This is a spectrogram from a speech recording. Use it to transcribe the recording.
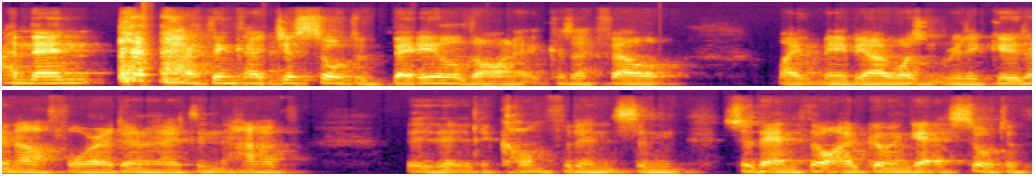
and then I think I just sort of bailed on it because I felt like maybe I wasn't really good enough or I don't know, I didn't have the, the, the confidence. And so then thought I'd go and get a sort of,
